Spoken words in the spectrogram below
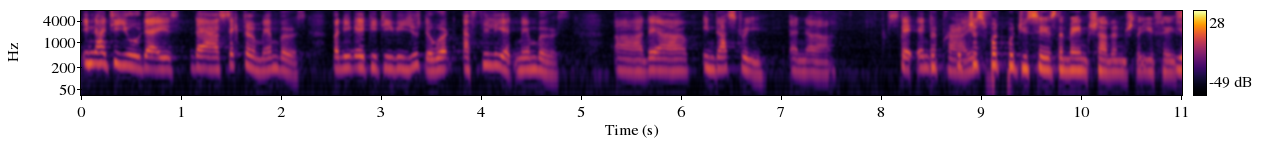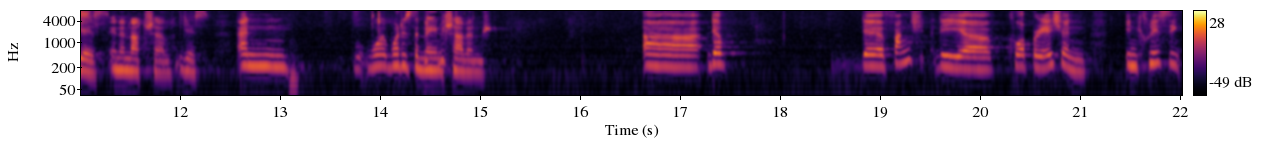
in ITU there, is, there are sector members, but in APT we use the word affiliate members. Uh, they are industry and uh, state But, enterprise. but just what would you say is the main challenge that you face Yes. in a nutshell? yes. And What, what is the main challenge? uh, the, the, function, the uh, cooperation increasing,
